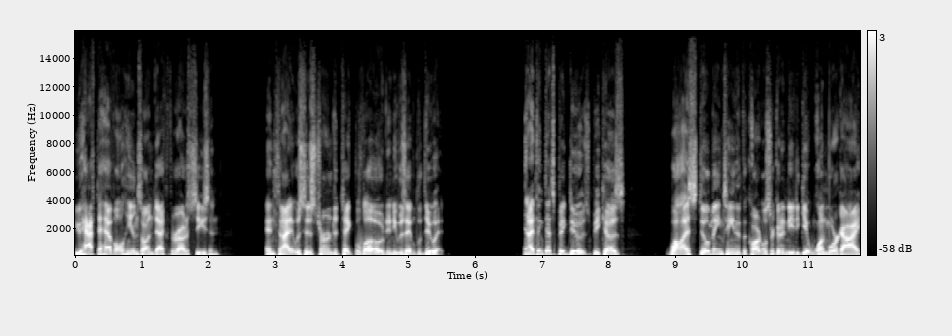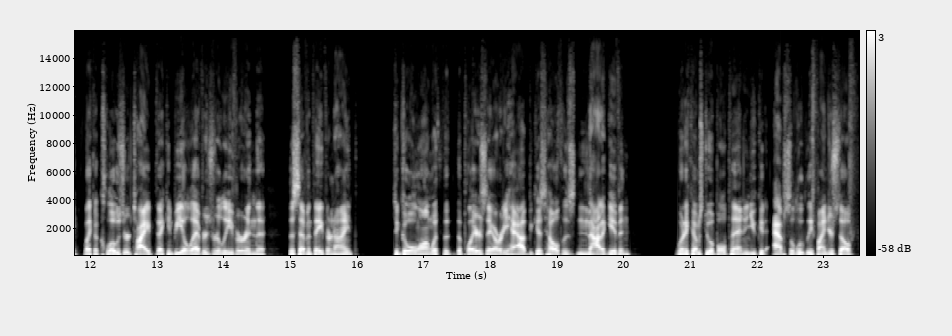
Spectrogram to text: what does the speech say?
you have to have all hands on deck throughout a season. And tonight it was his turn to take the load, and he was able to do it. And I think that's big news because while I still maintain that the Cardinals are going to need to get one more guy, like a closer type that can be a leverage reliever in the, the seventh, eighth, or ninth to go along with the, the players they already have because health is not a given when it comes to a bullpen. And you could absolutely find yourself,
